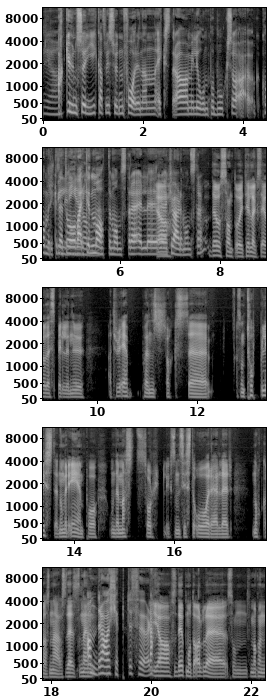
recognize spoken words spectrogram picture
Ja. Er ikke hun så rik at hvis hun får inn en ekstra million på bok, så eh, kommer ikke det til å verken mate monstre eller Ja. ja. kvele monstre? Det er jo sant, og i tillegg så er jo det spillet nå Jeg tror det er på en slags uh, sånn toppliste, nummer én på om det er mest solgt liksom det siste året, eller noe sånn her. Så det er sånn en, Andre har kjøpt det før, da. Ja, så det er på en måte alle sånn For man kan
